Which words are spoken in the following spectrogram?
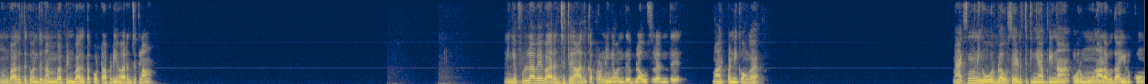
முன்பாகத்துக்கு வந்து நம்ம பின்பாகத்தை போட்டு அப்படியே வரைஞ்சிக்கலாம். நீங்கள் ஃபுல்லாகவே வரைஞ்சிட்டு அதுக்கப்புறம் நீங்கள் வந்து ப்ளவுஸ்லேருந்து மார்க் பண்ணிக்கோங்க. மேக்ஸிமம் நீங்கள் ஒரு ப்ளவுஸ் எடுத்துட்டீங்க அப்படின்னா ஒரு மூணு அளவு தான் இருக்கும்.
